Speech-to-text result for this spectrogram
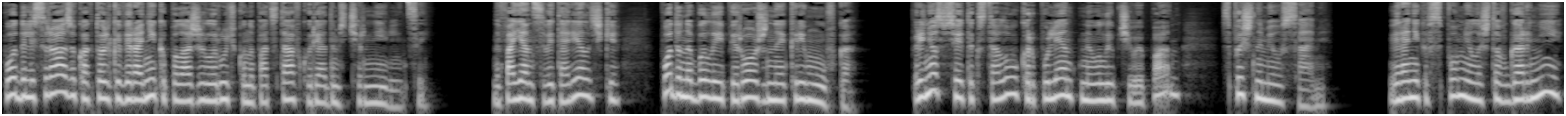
подали сразу, как только Вероника положила ручку на подставку рядом с чернильницей. На фаянсовой тарелочке подано было и пирожное кремувка. Принес все это к столу корпулентный улыбчивый пан с пышными усами. Вероника вспомнила, что в горни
